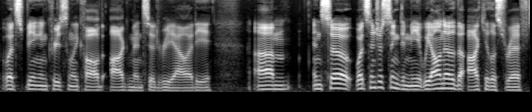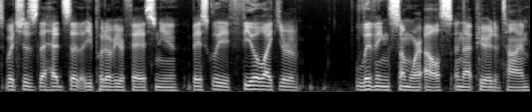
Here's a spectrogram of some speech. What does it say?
what's being increasingly called augmented reality. Um, and so, what's interesting to me, we all know the Oculus Rift, which is the headset that you put over your face and you basically feel like you're living somewhere else in that period of time.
